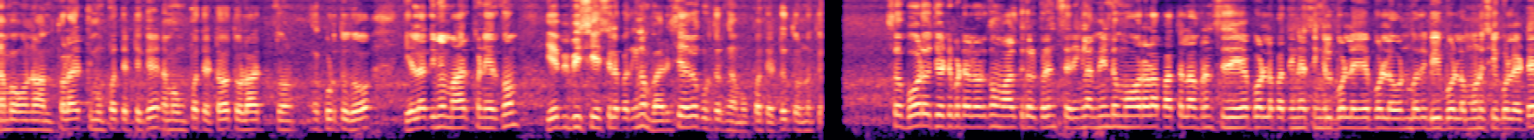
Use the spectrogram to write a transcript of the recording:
நம்ம ஒன்று அந்த தொள்ளாயிரத்தி முப்பத்தெட்டுக்கு நம்ம முப்பத்தெட்டோ தொள்ளாயிரத்தி கொடுத்ததோ எல்லாத்தையுமே மார்க் பண்ணியிருக்கோம். ஏபிபிசிஎஸ்சியில் பார்த்தீங்கன்னா வரிசையாகவே கொடுத்துருக்காங்க. முப்பத்தெட்டு தொண்ணூற்றி ஸோ போர்டு வச்சு வெட்டிப்பட்ட எல்லோருக்கும் வாழ்த்துக்கள் ஃப்ரெண்ட்ஸ் சரிங்களா? மீண்டும் ஓவராலாக பார்த்தலாம் ஃப்ரெண்ட்ஸ் ஏ போர்டில் பார்த்தீங்கன்னா சிங்கிள் போர்டில் ஏ போர்டில் ஒன்பது பி போர்டில் மூணு சி போர்டில் எட்டு.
